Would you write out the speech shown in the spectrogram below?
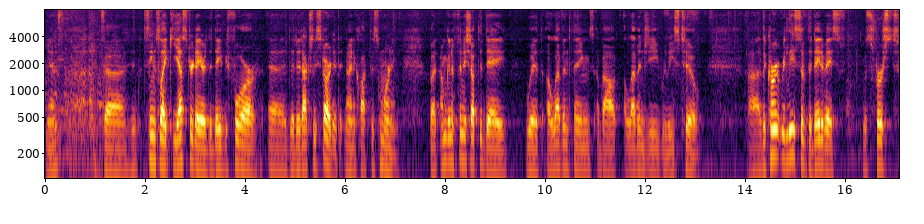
yes. It, uh, it seems like yesterday or the day before uh, that it actually started at 9 o'clock this morning. But I'm going to finish up the day with 11 things about 11G Release 2. Uh, the current release of the database was first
